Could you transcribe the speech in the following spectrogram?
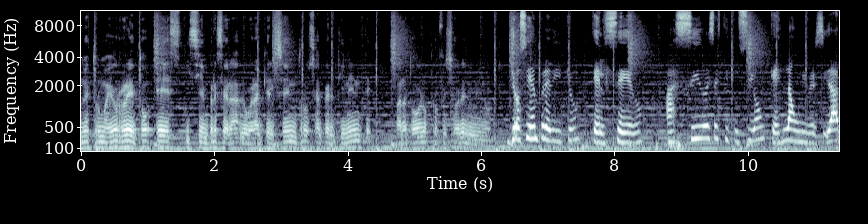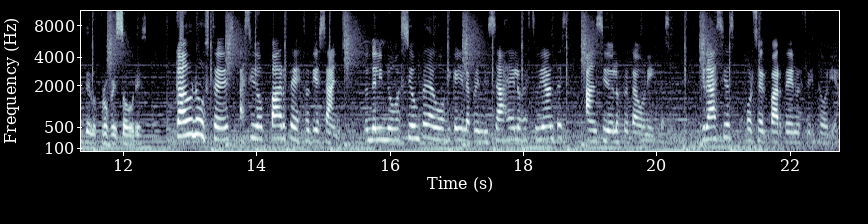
Nuestro mayor reto es y siempre será lograr que el centro sea pertinente para todos los profesores de Uninorte. Yo siempre he dicho que el CEDO ha sido esa institución que es la universidad de los profesores. Cada uno de ustedes ha sido parte de estos 10 años, donde la innovación pedagógica y el aprendizaje de los estudiantes han sido los protagonistas. Gracias por ser parte de nuestra historia.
